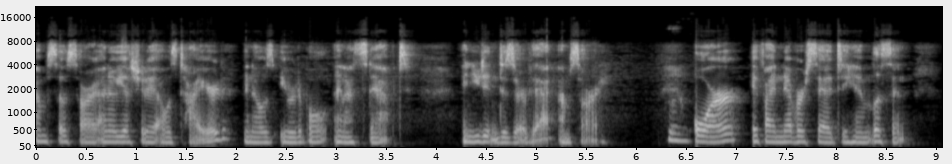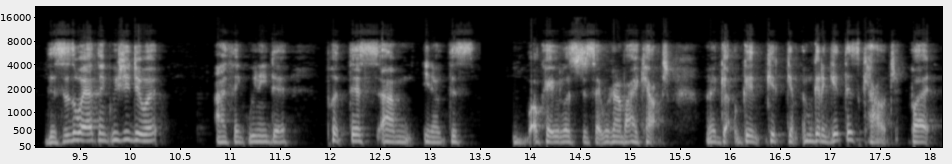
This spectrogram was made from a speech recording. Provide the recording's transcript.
I'm so sorry. I know yesterday I was tired and I was irritable and I snapped and you didn't deserve that. I'm sorry. Hmm. Or if I never said to him, listen, this is the way I think we should do it. I think we need to put this, um, you know, this. Okay, let's just say we're going to buy a couch. I'm going to get, get, get, to get this couch, but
